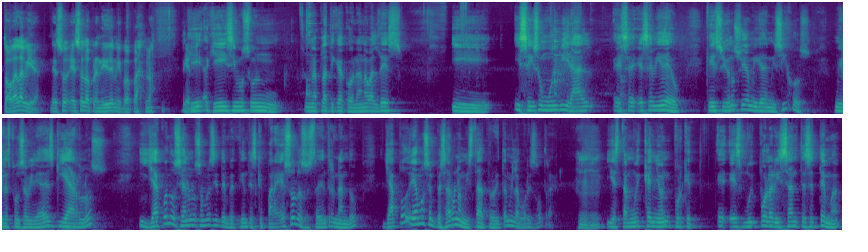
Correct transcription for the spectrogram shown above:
toda la vida, eso, eso lo aprendí de mi papá, ¿no? Aquí, aquí hicimos una plática con Ana Valdés y, y se hizo muy viral ese, ese video que dice, yo no soy amiga de mis hijos, mi responsabilidad es guiarlos y ya cuando sean unos hombres independientes, que para eso los estoy entrenando, ya podríamos empezar una amistad, pero ahorita mi labor es otra. Y está muy cañón porque e, es muy polarizante ese tema,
